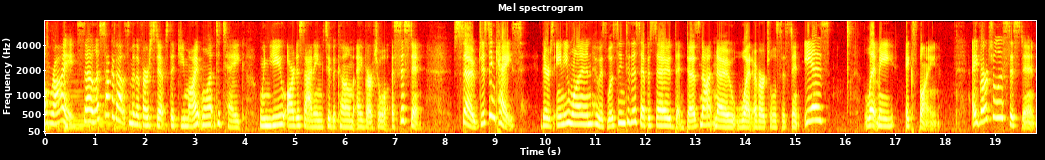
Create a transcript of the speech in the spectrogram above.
All right, so let's talk about some of the first steps that you might want to take when you are deciding to become a virtual assistant. So, just in case there's anyone who is listening to this episode that does not know what a virtual assistant is, let me explain. A virtual assistant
